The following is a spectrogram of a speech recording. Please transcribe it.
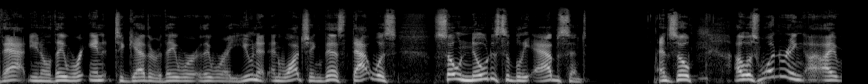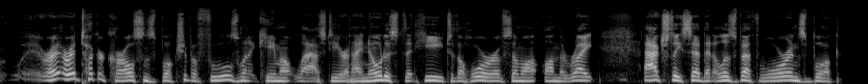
that, you know, they were in it together. They were they were a unit. And watching this, that was so noticeably absent and so I was wondering, I, I read Tucker Carlson's book, Ship of Fools, when it came out last year, and I noticed that he, to the horror of some on the right, actually said that Elizabeth Warren's book,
